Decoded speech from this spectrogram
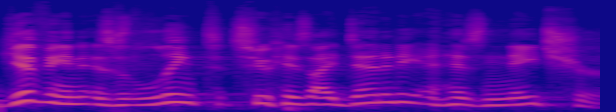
Giving is linked to his identity and his nature.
